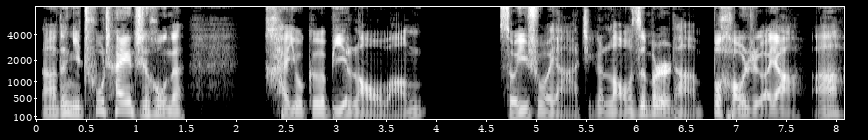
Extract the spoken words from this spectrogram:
啊，等你出差之后呢，还有隔壁老王。所以说呀，这个老字辈儿的不好惹呀啊！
